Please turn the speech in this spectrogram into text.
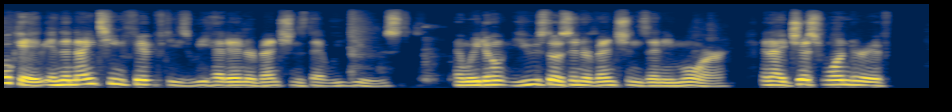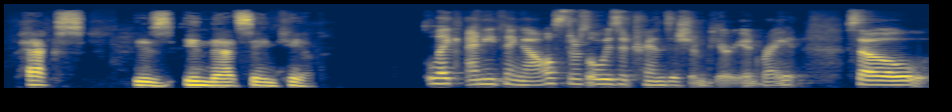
okay, in the 1950s we had interventions that we used, and we don't use those interventions anymore. And I just wonder if PECS is in that same camp like anything else, there's always a transition period, right? So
